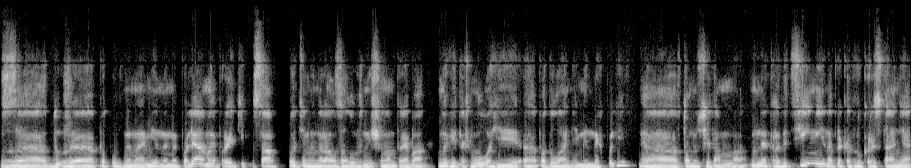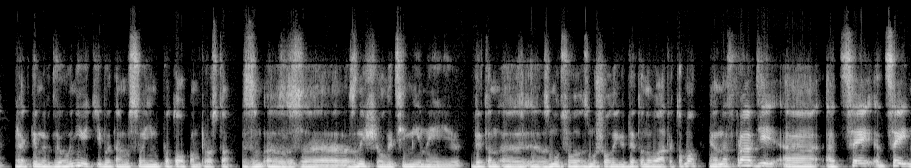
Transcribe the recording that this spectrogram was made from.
з е, дуже потужними мінними полями, про які писав потім генерал Залужний, що нам треба нові технології е, подолання мінних полів, е, в тому числі там нетрадиційні, наприклад, використання реактивних двигунів, які би там своїм потоком просто з, з знищували ці міни і детон змусували змушували їх детонувати. Тому насправді цей цей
